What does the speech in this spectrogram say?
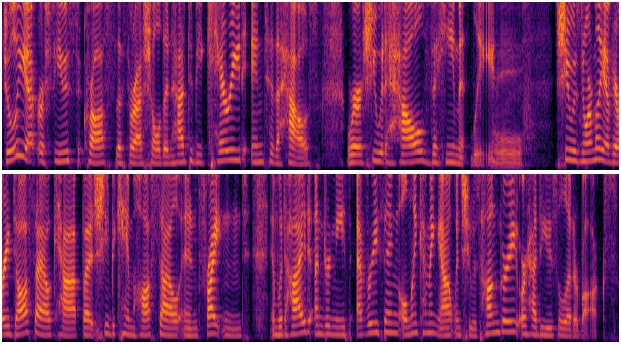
Juliet refused to cross the threshold and had to be carried into the house where she would howl vehemently. Oh, She was normally a very docile cat, but she became hostile and frightened and would hide underneath everything, only coming out when she was hungry or had to use the litter box.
